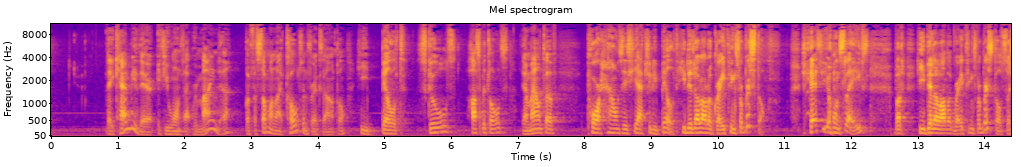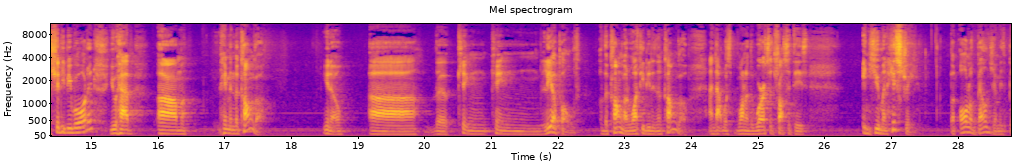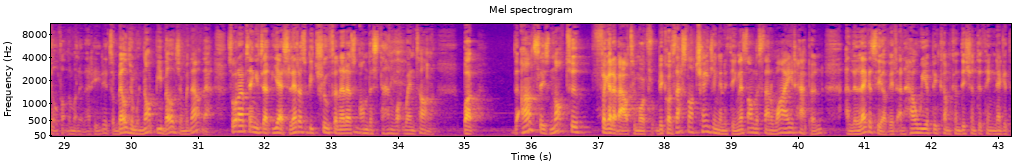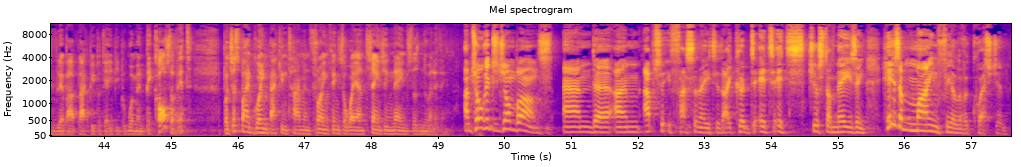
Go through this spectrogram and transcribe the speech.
They can be there if you want that reminder. But for someone like Colston, for example, he built schools, hospitals, the amount of poor houses he actually built. He did a lot of great things for Bristol. yes, he owned slaves, but he did a lot of great things for Bristol. So should he be rewarded? You have um, him in the Congo. You know, uh, the King King Leopold of the Congo and what he did in the Congo, and that was one of the worst atrocities in human history. But all of Belgium is built on the money that he did. So Belgium would not be Belgium without that. So what I'm saying is that yes, let us be truthful and let us understand what went on. But the answer is not to forget about him or because that's not changing anything. Let's understand why it happened and the legacy of it and how we have become conditioned to think negatively about black people, gay people, women because of it. But just by going back in time and throwing things away and changing names doesn't do anything. I'm talking to John Barnes, and uh, I'm absolutely fascinated. I could, it's it's just amazing. Here's a minefield of a question.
